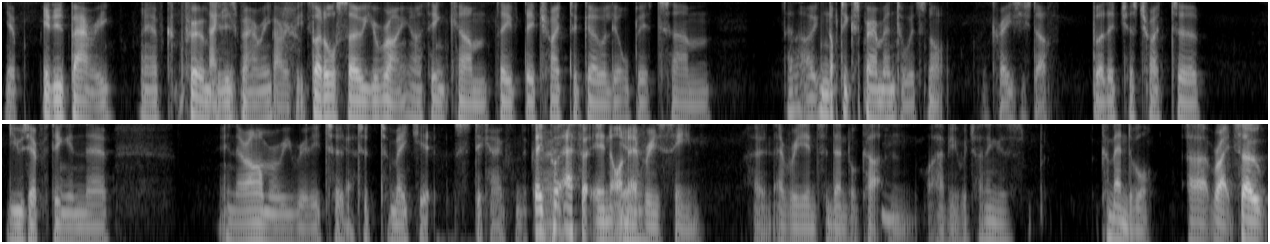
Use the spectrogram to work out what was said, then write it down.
Yep, it is Barry. I have confirmed Thank it you, is Barry. Barry Peterson. But also, you're right. I think um, they've they've tried to go a little bit um, know, not experimental. It's not crazy stuff, but they've just tried to use everything in their in their armory really to, Yeah. to, to make it stick out from the Crowd. They put effort in on Yeah. every scene, and every incidental cut and what have you, which I think is commendable. Uh, right, so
